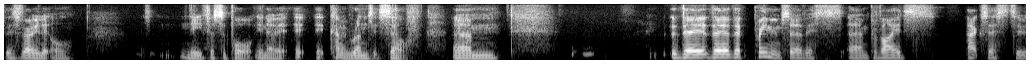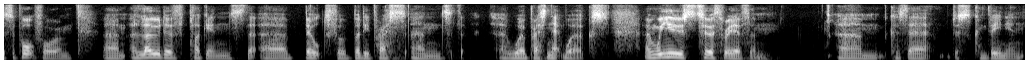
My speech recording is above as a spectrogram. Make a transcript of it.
There's very little need for support. You know, it, it, it kind of runs itself. Um, the the the premium service um, provides access to support forum, um, a load of plugins that are built for BuddyPress and uh, WordPress networks, and we use two or three of them um, because they're just convenient.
